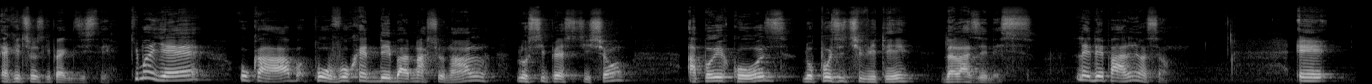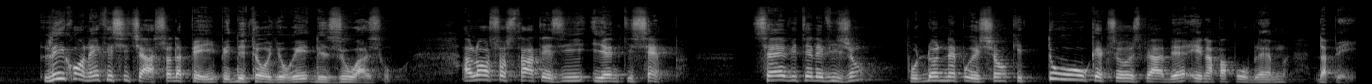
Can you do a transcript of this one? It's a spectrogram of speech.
a quelque chose qui peut exister. Qui m'a hier, au pour provoquer un débat national, la superstition, après cause, la positivité de la jeunesse. Les deux parler ensemble. Et connaît que la situation du pays peut détériorer de jour à jour. Alors, cette stratégie une qui simple. Servir télévision pour donner l'impression que tout quelque chose va bien et n'a pas de problème dans le pays.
